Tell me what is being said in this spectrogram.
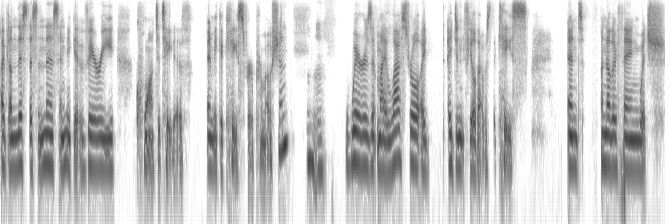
I've done this, this, and this, and make it very quantitative and make a case for a promotion. Mhm. Whereas at my last role, I I didn't feel that was the case. And another thing which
